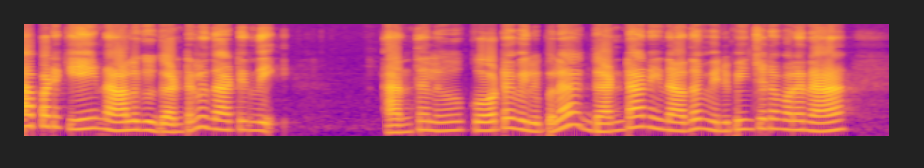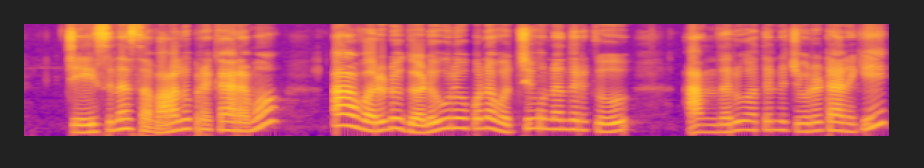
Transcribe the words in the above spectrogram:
అప్పటికి నాలుగు గంటలు దాటింది. అంతలో కోట వెలుపల ఘంటా నినాదం వినిపించడం వలన చేసిన సవాలు ప్రకారము ఆ వరుడు గడువు లోపున వచ్చి ఉన్నందుకు అందరూ అతన్ని చూడటానికి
